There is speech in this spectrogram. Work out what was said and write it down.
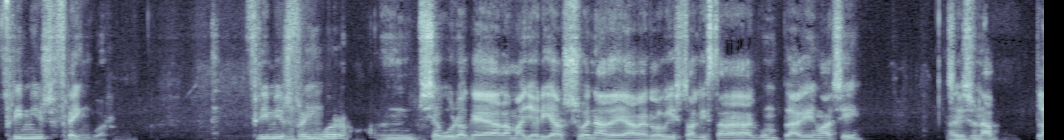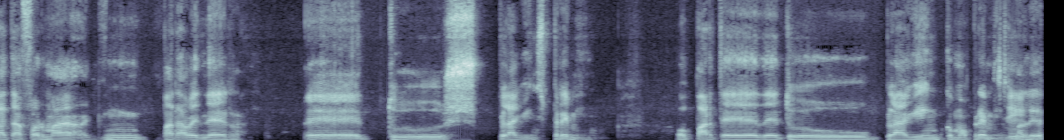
Freemius Framework. Freemius. Framework, mm, seguro que a la mayoría os suena de haberlo visto al instalar algún plugin o así. Es una plataforma mm, para vender eh, tus plugins premium o parte de tu plugin como premium, Sí, ¿vale?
